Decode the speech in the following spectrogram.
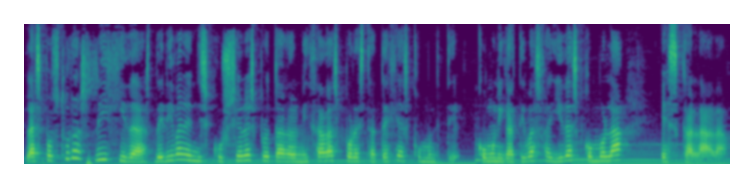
Las posturas rígidas derivan en discusiones protagonizadas por estrategias comunicativas fallidas como la escalada,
